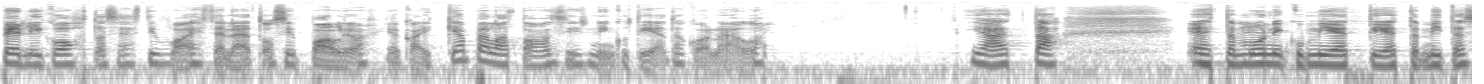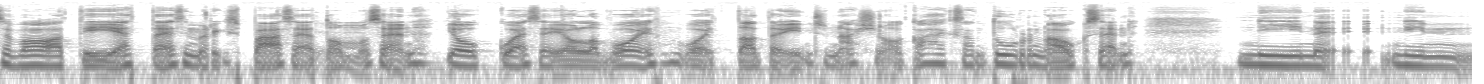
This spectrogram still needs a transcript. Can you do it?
pelikohtaisesti vaihtelee tosi paljon, ja kaikkia pelataan siis niinku tietokoneella. Ja että että moni kun miettii, että mitä se vaatii, että esimerkiksi pääsee tuommoiseen joukkueeseen, jolla voi voittaa The International 8 turnauksen, niin, niin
